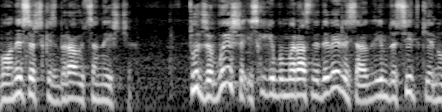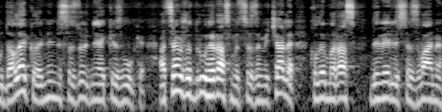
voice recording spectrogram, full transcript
Бо вони все ж таки збираються нижче. Тут же вище, і скільки б ми раз не дивилися, їм до сітки ну, далеко, і вони не создають ніякі звуки. А це вже другий раз ми це замічали, коли ми раз дивилися з вами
